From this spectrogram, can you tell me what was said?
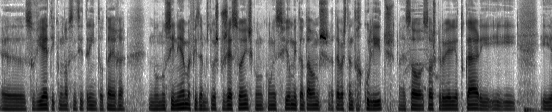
uh, soviético, 1930, o Terra, no, no, cinema, fizemos duas projeções com, com esse filme, então estávamos até bastante recolhidos, é? só, só escrever e a tocar, e, e, e,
